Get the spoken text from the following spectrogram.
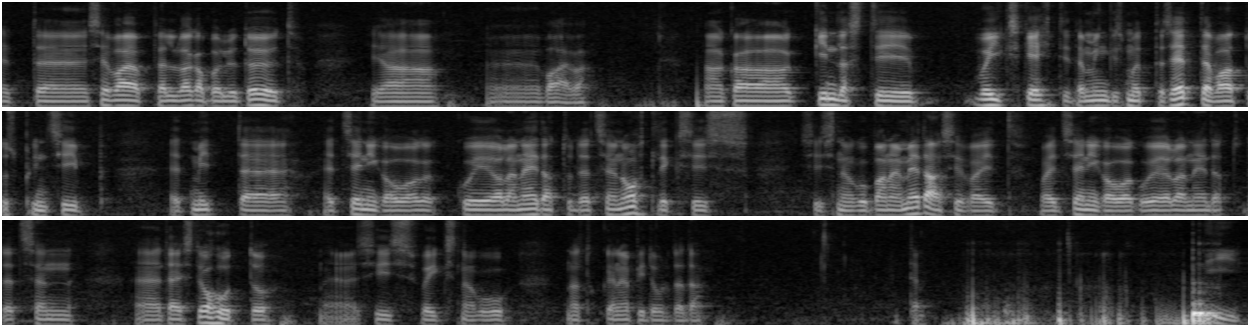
et äh, see vajab veel väga palju tööd ja äh, vaeva. aga kindlasti võiks kehtida mingis mõttes ettevaatusprintsiip, et mitte, et senikaua, kui ei ole näidatud, et see on ohtlik, siis, siis nagu paneme edasi, vaid, vaid senikaua, kui ei ole näidatud, et see on äh, täiesti ohutu, äh, siis võiks nagu natukene pidurdada. aitäh nii.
